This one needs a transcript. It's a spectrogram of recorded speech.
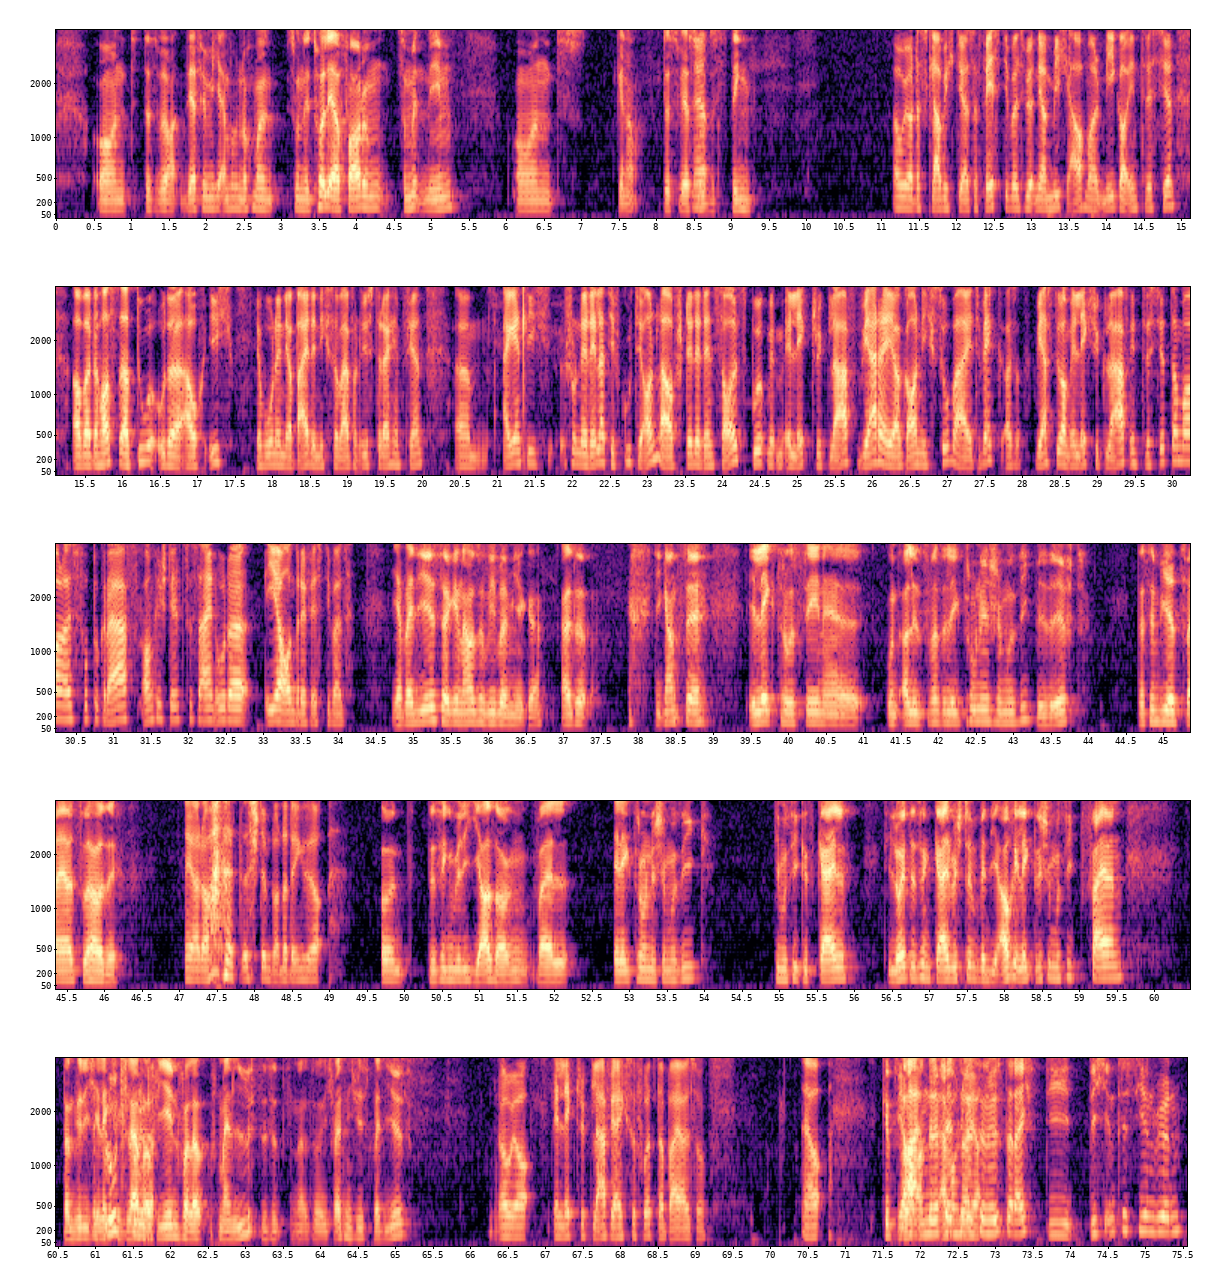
Und das wäre für mich einfach nochmal so eine tolle Erfahrung zum Mitnehmen. Und genau, das wäre so ja. das Ding. Oh ja, das glaube ich dir. Also Festivals würden ja mich auch mal mega interessieren. Aber da hast ja du oder auch ich, wir wohnen ja beide nicht so weit von Österreich entfernt, ähm, eigentlich schon eine relativ gute Anlaufstelle, denn Salzburg mit dem Electric Love wäre ja gar nicht so weit weg. Also wärst du am Electric Love interessiert da mal als Fotograf angestellt zu sein oder eher andere Festivals? Ja, bei dir ist ja genauso wie bei mir, gell? Also die ganze Elektroszene und alles, was elektronische Musik betrifft, da sind wir zwei ja zu Hause. Ja, da, das stimmt allerdings, ja. Und deswegen würde ich ja sagen, weil elektronische Musik, die Musik ist geil, die Leute sind geil bestimmt, wenn die auch elektrische Musik feiern, dann würde ich Electric Love auf jeden Fall auf meiner Liste sitzen. Also ich weiß nicht, wie es bei dir ist. Oh ja, Electric Love wäre ich sofort dabei, also ja. Gibt es ja, noch andere Festivals nur, ja. in Österreich, die dich interessieren würden?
